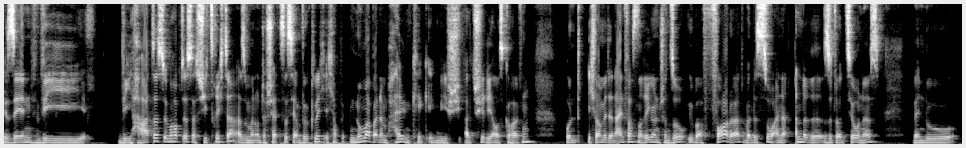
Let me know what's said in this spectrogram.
gesehen, wie, wie hart das überhaupt ist als Schiedsrichter. Also man unterschätzt es ja wirklich. Ich habe nur mal bei einem Hallenkick irgendwie als Schiri ausgeholfen. Und ich war mit den einfachsten Regeln schon so überfordert, weil das so eine andere Situation ist, wenn du,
